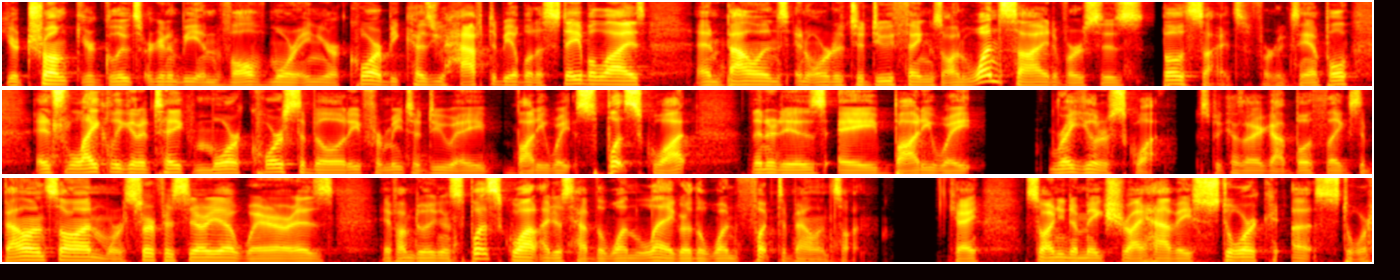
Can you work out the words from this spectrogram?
your trunk, your glutes are going to be involved more in your core because you have to be able to stabilize and balance in order to do things on one side versus both sides. For example, it's likely going to take more core stability for me to do a body weight split squat than it is a body weight regular squat. Just because I got both legs to balance on, more surface area. Whereas if I'm doing a split squat, I just have the one leg or the one foot to balance on. Okay, so I need to make sure I have a store, uh, store,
